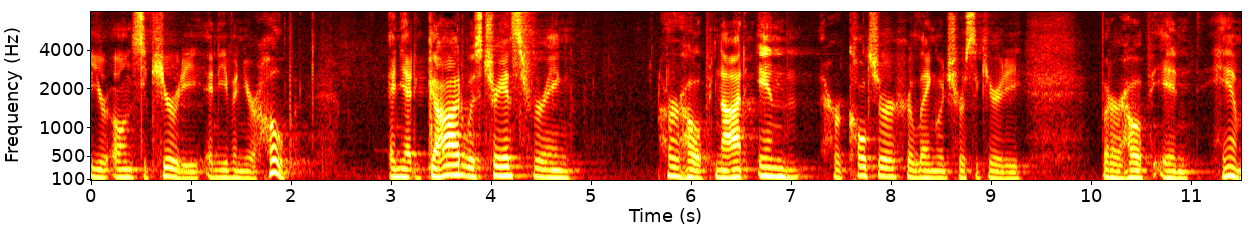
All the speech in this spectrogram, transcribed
your own security and even your hope. And yet, God was transferring her hope not in her culture, her language, her security, but her hope in Him.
